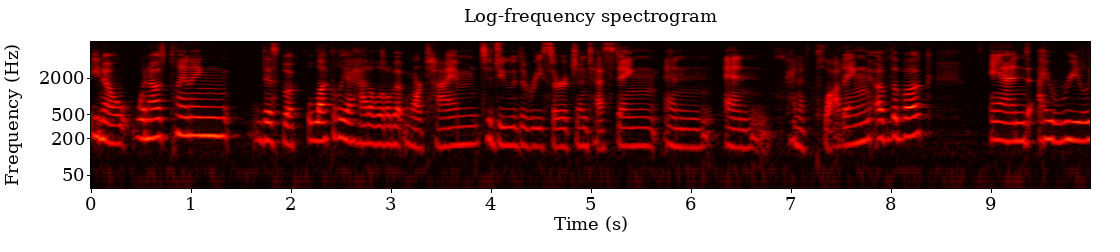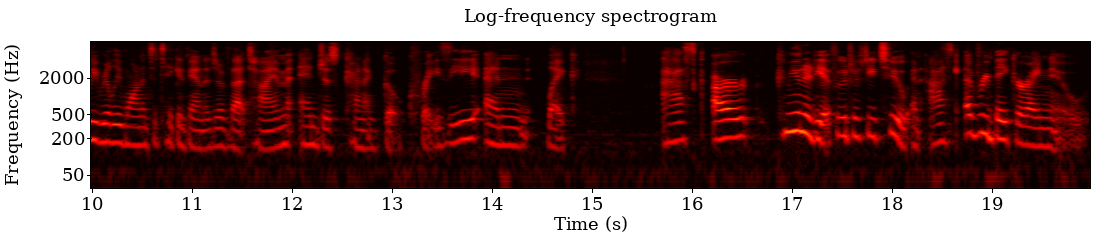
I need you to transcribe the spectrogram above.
you know, when I was planning this book, luckily I had a little bit more time to do the research and testing and and kind of plotting of the book. And I really, really wanted to take advantage of that time and just kind of go crazy and like ask our community at Food 52 and ask every baker I knew,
